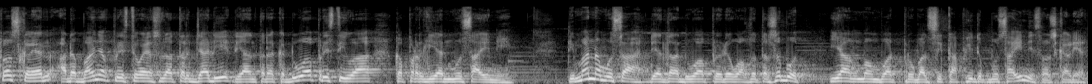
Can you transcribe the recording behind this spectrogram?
Terus kalian, ada banyak peristiwa yang sudah terjadi di antara kedua peristiwa kepergian Musa ini. Di mana Musa di antara dua periode waktu tersebut yang membuat perubahan sikap hidup Musa ini, saudara sekalian?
